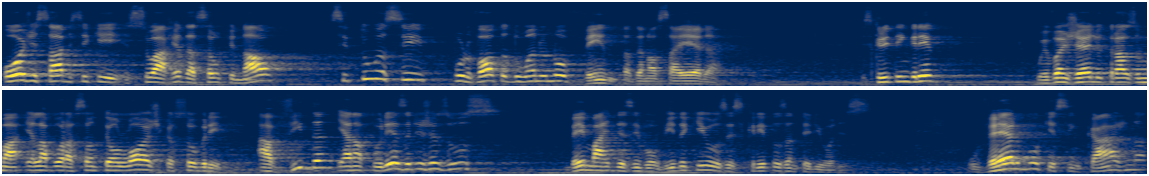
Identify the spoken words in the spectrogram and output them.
Hoje sabe-se que sua redação final situa-se por volta do ano 90 da nossa era. Escrito em grego, o Evangelho traz uma elaboração teológica sobre a vida e a natureza de Jesus, bem mais desenvolvida que os escritos anteriores. O Verbo que se encarna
